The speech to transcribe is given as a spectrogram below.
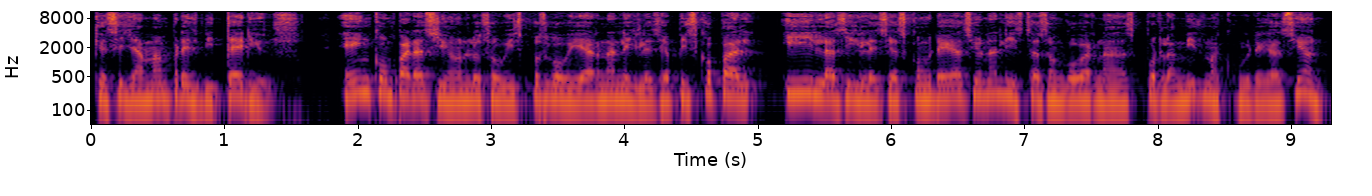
que se llaman presbiterios. En comparación, los obispos gobiernan la iglesia episcopal y las iglesias congregacionalistas son gobernadas por la misma congregación.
